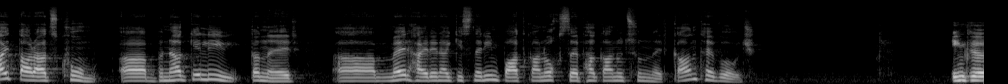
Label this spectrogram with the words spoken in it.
այդ տարածքում բնակելի տներ, մեր հայրենակիցներին պատկանող սեփականություններ կան թե ոչ։ Ինքը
